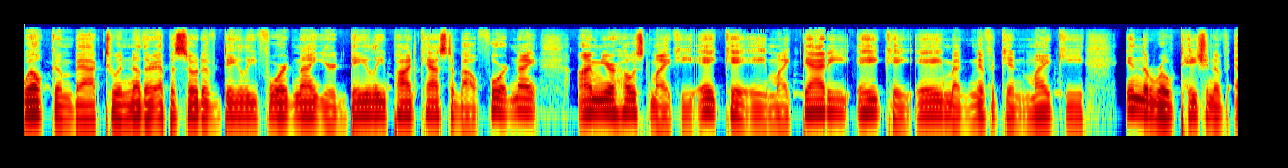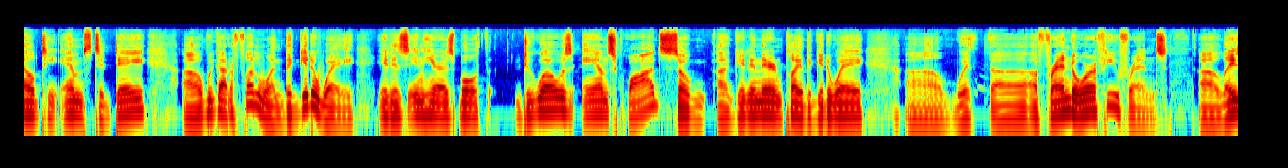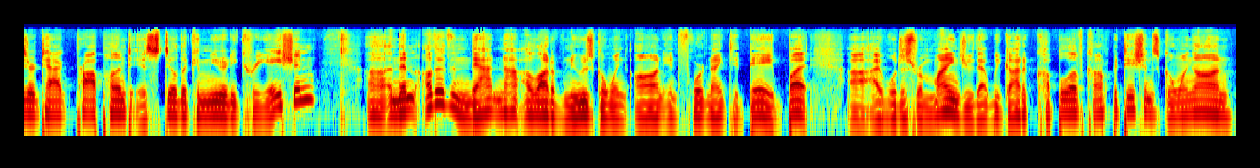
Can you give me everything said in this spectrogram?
Welcome back to another episode of Daily Fortnite, your daily podcast about Fortnite. I'm your host, Mikey, aka Mike Daddy, aka Magnificent Mikey. In the rotation of LTMs today, uh, we got a fun one the getaway. It is in here as both duos and squads, so uh, get in there and play the getaway uh, with uh, a friend or a few friends. Uh, laser tag prop hunt is still the community creation. Uh, and then, other than that, not a lot of news going on in Fortnite today. But uh, I will just remind you that we got a couple of competitions going on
